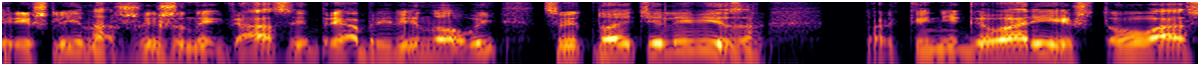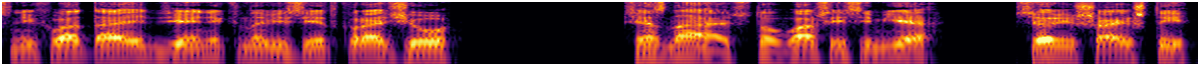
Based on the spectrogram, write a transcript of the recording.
перешли на сжиженный газ и приобрели новый цветной телевизор — только не говори, что у вас не хватает денег на визит к врачу. Все знают, что в вашей семье все решаешь ты.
